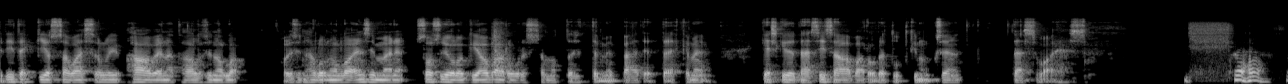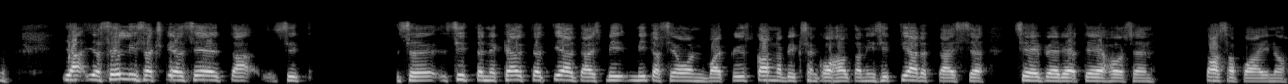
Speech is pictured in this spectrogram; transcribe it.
Et itsekin jossain vaiheessa oli haaveena, että halusin olla, olisin halunnut olla ensimmäinen sosiologi avaruudessa, mutta sitten me päätin, että ehkä me keskitytään sisäavaruuden tutkimukseen tässä vaiheessa. Ja, ja sen lisäksi vielä se, että sit, se, sitten ne käyttäjät tietäisi, mitä se on, vaikka just kannabiksen kohdalta, niin sitten tiedettäisiin se CBD ja THC tasapaino,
